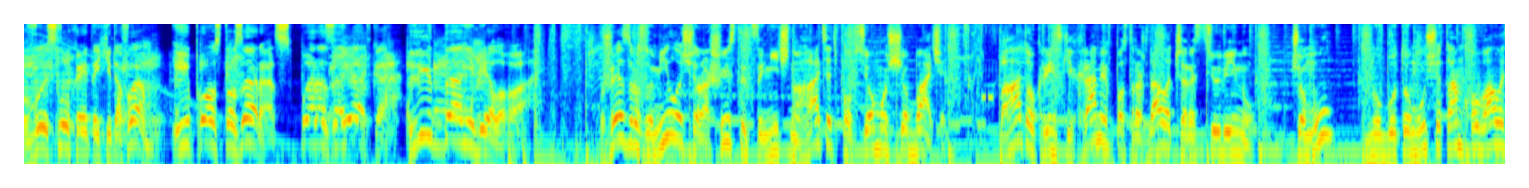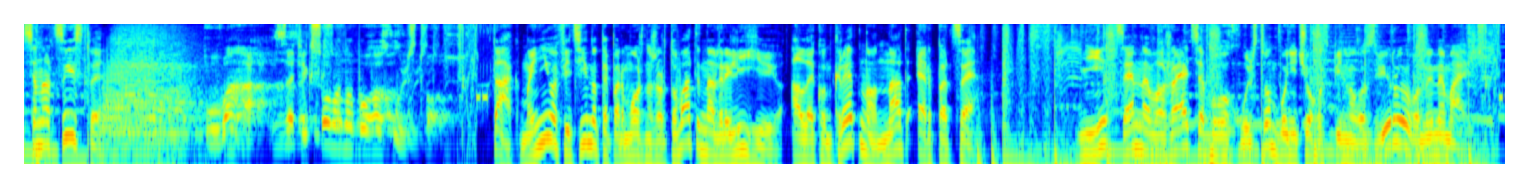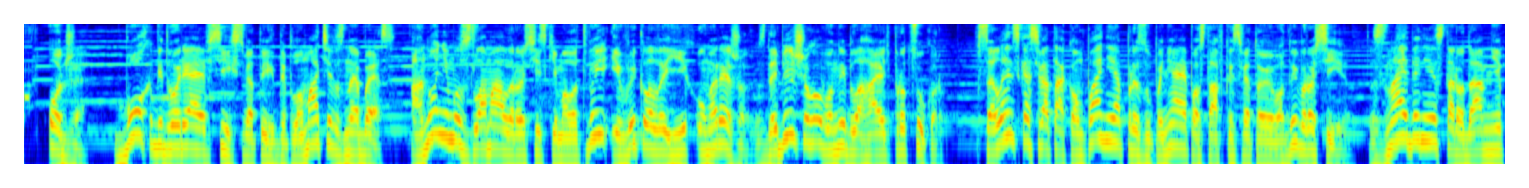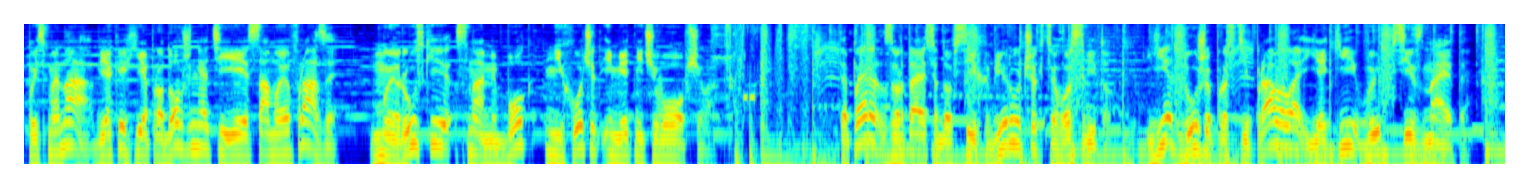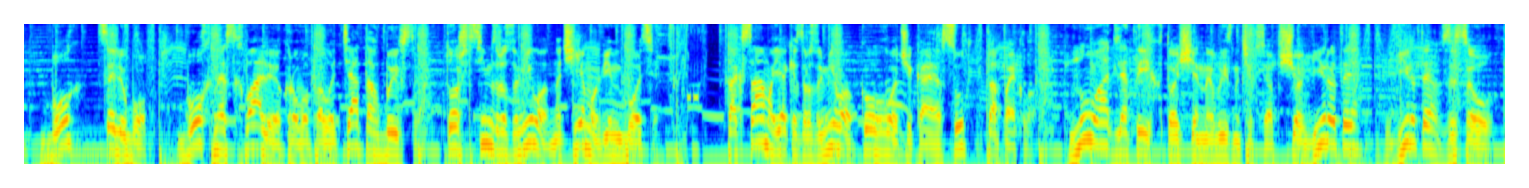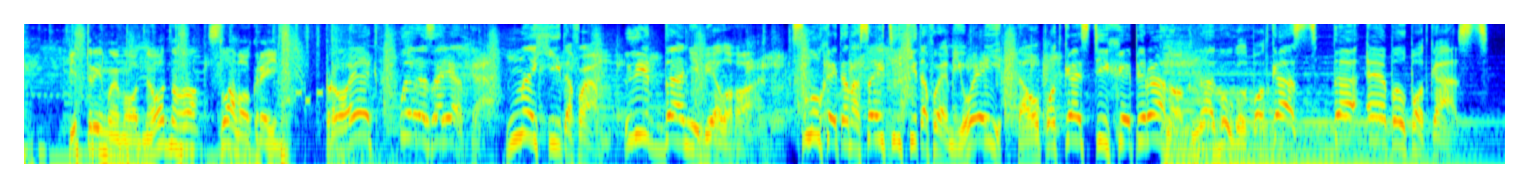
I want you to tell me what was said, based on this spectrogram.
Ви слухаєте Хітофем і просто зараз перезарядка від Дані Білого. Вже зрозуміло, що рашисти цинічно гатять по всьому, що бачать. Багато українських храмів постраждали через цю війну. Чому? Ну бо тому, що там ховалися нацисти. Увага! Зафіксовано богохульство. Так, мені офіційно тепер можна жартувати над релігією, але конкретно над РПЦ. Ні, це не вважається богохульством, бо нічого спільного з вірою вони не мають. Отже, Бог відворяє всіх святих дипломатів з небес. Анонімус зламали російські молитви і виклали їх у мережу. Здебільшого вони благають про цукор. Вселенська свята компанія призупиняє поставки святої води в Росію. Знайдені стародавні письмена, в яких є продовження тієї самої фрази: Ми русські, з нами Бог не хоче іметь нічого общого. Тепер звертаюся до всіх віруючих цього світу. Є дуже прості правила, які ви всі знаєте. Бог це любов. Бог не схвалює кровопролиття та вбивства. Тож всім зрозуміло, на чиєму він боці. Так само, як і зрозуміло, кого чекає суд та пекло. Ну а для тих, хто ще не визначився, в що вірити, вірте в ЗСУ. Підтримуємо одне одного. Слава Україні! Проект Перезарядка на Хітофем від Дані Білого. Слухайте на сайті HitFM.ua та у подкасті «Хеппі ранок» на Google Podcasts та Apple Podcasts.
